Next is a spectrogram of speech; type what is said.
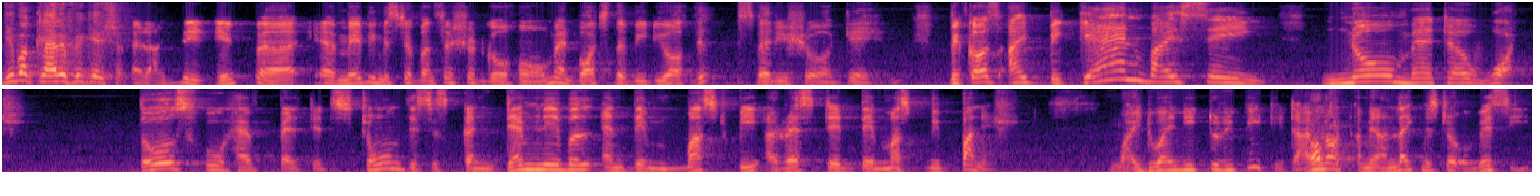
give a clarification. Uh, uh, maybe Mr. Bansal should go home and watch the video of this very show again. Because I began by saying, no matter what, those who have pelted stone, this is condemnable and they must be arrested, they must be punished. Why do I need to repeat it? I'm Okay. not, I mean, unlike Mr. Owaisi,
